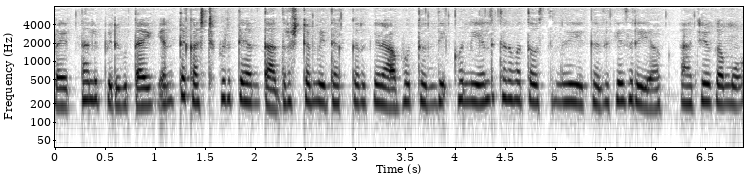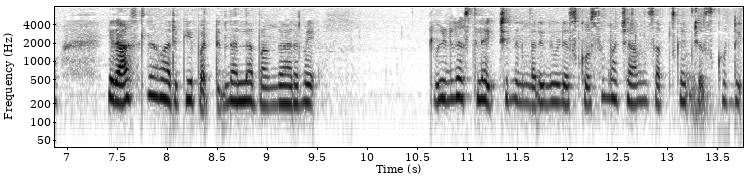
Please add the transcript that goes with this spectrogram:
ప్రయత్నాలు పెరుగుతాయి. ఎంత కష్టపడితే అంత అదృష్టం మీ దగ్గరికి రాబోతుంది. కొన్ని ఏళ్ళ తర్వాత వస్తున్న ఈ గజకేసరి రాజయోగము. ఈ రాశుల వారికి పట్టిందల్లా బంగారమే. వీడియోస్ లైక్ చేయండి. మరిన్ని వీడియోస్ కోసం మా ఛానల్ సబ్స్క్రైబ్ చేసుకోండి.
